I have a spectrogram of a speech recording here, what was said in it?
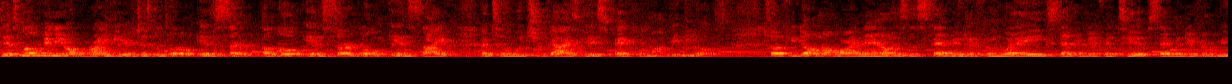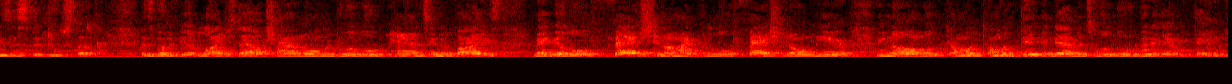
this little video right here is just a little insert, a little insert, little insight into what you guys can expect from my videos. So if you don't know by now, it's the seven different ways, seven different tips, seven different reasons to do stuff. It's gonna be a lifestyle channel. I'm gonna do a little parenting advice, maybe a little fashion. I might put a little fashion on here. You know, I'm gonna, I'm gonna, I'm gonna dip and dab into a little bit of everything.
